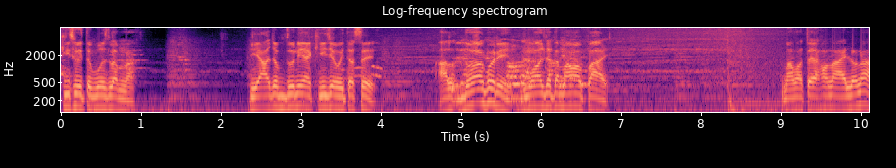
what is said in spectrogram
কিছুই তো বুঝলাম না। কি আজব দুনিয়া কি যে হইতাছে। দোয়া করি মোবাইল যাতে মামা পায়। মামা তো এখন আইলো না।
